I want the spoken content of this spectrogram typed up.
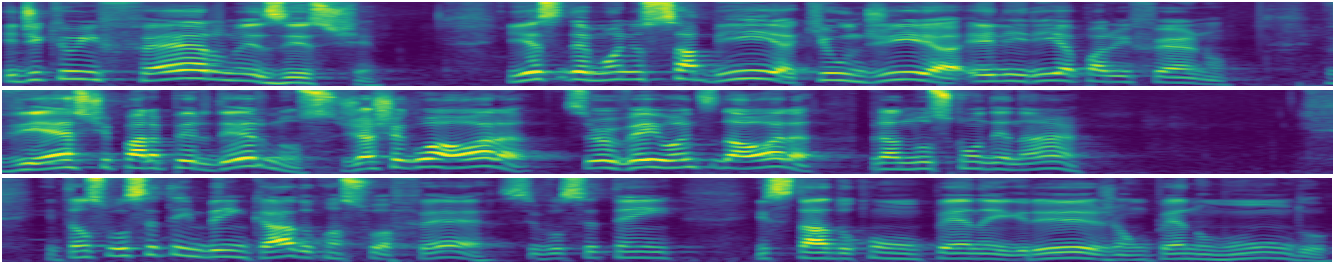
e de que o inferno existe. E esse demônio sabia que um dia ele iria para o inferno. Vieste para perder-nos, já chegou a hora, o Senhor veio antes da hora para nos condenar. Então, se você tem brincado com a sua fé, se você tem estado com um pé na igreja, um pé no mundo,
